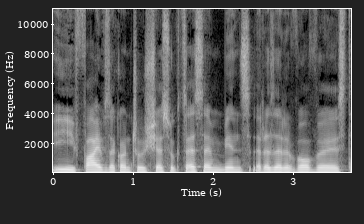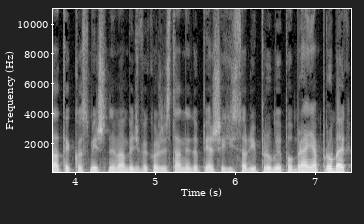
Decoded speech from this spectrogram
E5 zakończył się sukcesem, więc rezerwowy statek kosmiczny ma być wykorzystany do pierwszej historii próby pobrania próbek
